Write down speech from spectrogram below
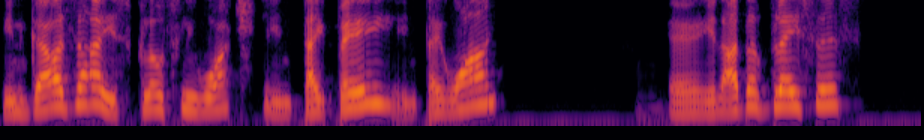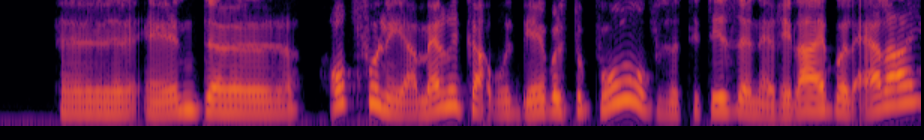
in Gaza is closely watched in Taipei, in Taiwan, mm. in other places and uh, hopefully, America will be able to prove that it is a reliable ally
